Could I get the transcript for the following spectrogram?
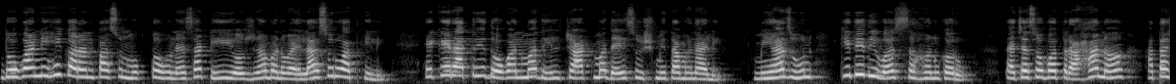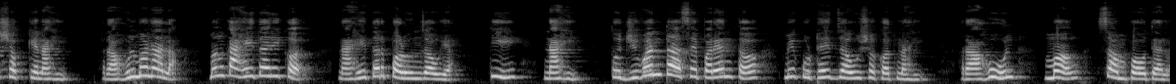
दोघांनीही करणपासून मुक्त होण्यासाठी योजना बनवायला सुरुवात केली. एके रात्री दोघांमधील चाटमध्ये सुष्मिता म्हणाली मी अजून किती दिवस सहन करू? त्याच्यासोबत राहणं आता शक्य नाही. राहुल म्हणाला मग काहीतरी कर. नाहीतर पळून जाऊया. ती नाही. तो जिवंत असेपर्यंत मी कुठेच जाऊ शकत नाही. राहुल मग संपव त्याला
